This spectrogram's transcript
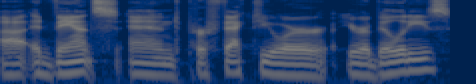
uh, advance and perfect your your abilities.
